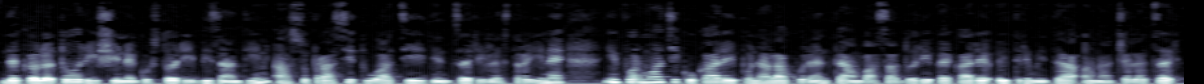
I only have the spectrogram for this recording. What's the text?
de călătorii și negustorii bizantini asupra situației din țările străine, informații cu care îi punea la curent pe ambasadorii pe care îi trimitea în acele țări.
